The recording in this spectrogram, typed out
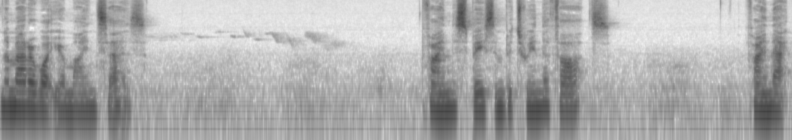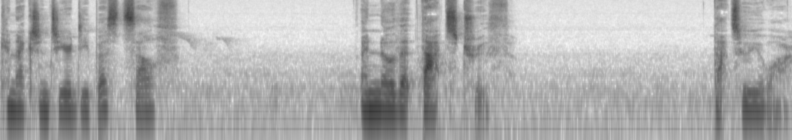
no matter what your mind says. Find the space in between the thoughts. Find that connection to your deepest self. And know that that's truth. That's who you are.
